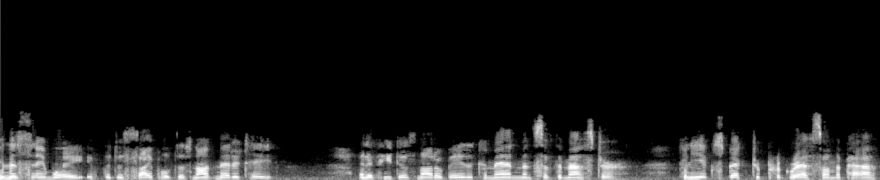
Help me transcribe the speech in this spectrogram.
In the same way, if the disciple does not meditate, and if he does not obey the commandments of the Master, can he expect to progress on the path?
